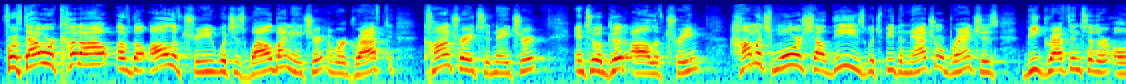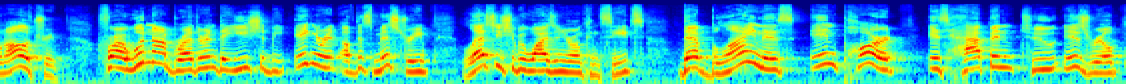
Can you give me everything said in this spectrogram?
For if thou were cut out of the olive tree, which is wild by nature, and were grafted contrary to nature into a good olive tree, how much more shall these, which be the natural branches, be grafted into their own olive tree? For I would not, brethren, that ye should be ignorant of this mystery, lest ye should be wise in your own conceits, that blindness in part is happened to Israel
